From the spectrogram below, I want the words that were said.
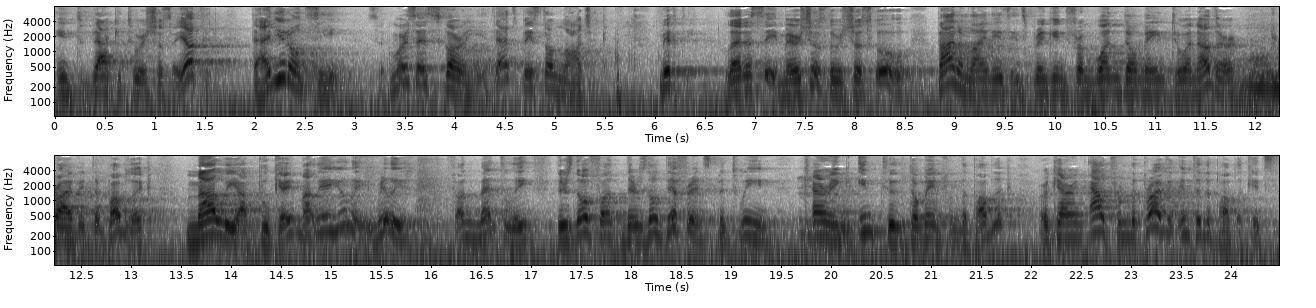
into back into Rishus Hayachid? That you don't see. So the Gemara says Svarahi. That's based on logic. Michti. Let us see. Merishus, the Rishus who? Bottom line is it's bringing from one domain to another, private to public. Malia puke, malia yule. Really, fundamentally, there's no fun, there's no difference between carrying into the domain from the public or carrying out from the private into the public. It's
